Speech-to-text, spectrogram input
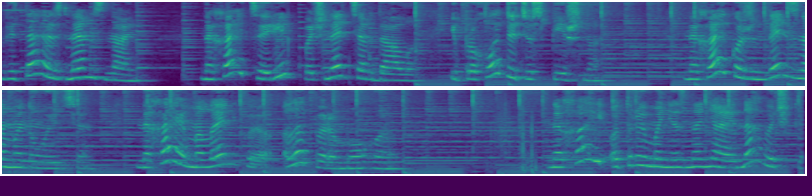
Вітаю з Днем Знань! Нехай цей рік почнеться вдало і проходить успішно. Нехай кожен день знаменується, нехай маленькою, але перемогою. Нехай отримані знання і навички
